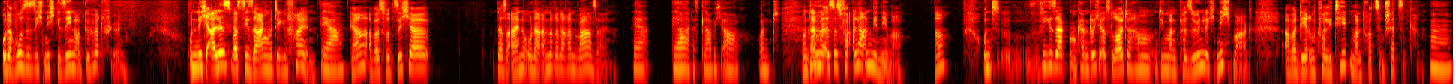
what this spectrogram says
Oder wo sie sich nicht gesehen und gehört fühlen. Und nicht alles, was sie sagen, wird dir gefallen. ja, Ja, aber es wird sicher das eine oder andere daran wahr sein. Ja, ja, das glaube ich auch. Und, und dann ist es für alle angenehmer. Ne? Und äh, wie gesagt, man kann durchaus Leute haben, die man persönlich nicht mag, aber deren Qualitäten man trotzdem schätzen kann. Hm.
